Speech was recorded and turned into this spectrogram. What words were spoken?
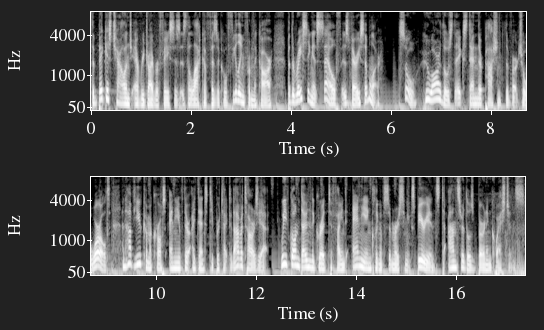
The biggest challenge every driver faces is the lack of physical feeling from the car, but the racing itself is very similar. So, who are those that extend their passion to the virtual world, and have you come across any of their identity protected avatars yet? We've gone down the grid to find any inkling of sim racing experience to answer those burning questions.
